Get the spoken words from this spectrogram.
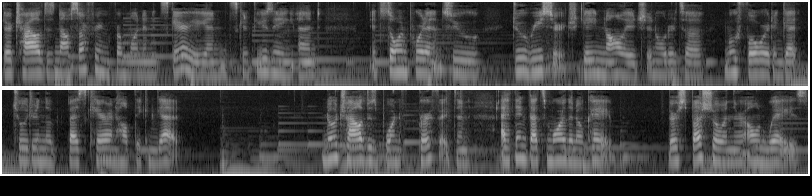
their child is now suffering from one, and it's scary and it's confusing. And it's so important to do research, gain knowledge in order to move forward and get children the best care and help they can get. No child is born perfect, and I think that's more than okay. They're special in their own ways.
